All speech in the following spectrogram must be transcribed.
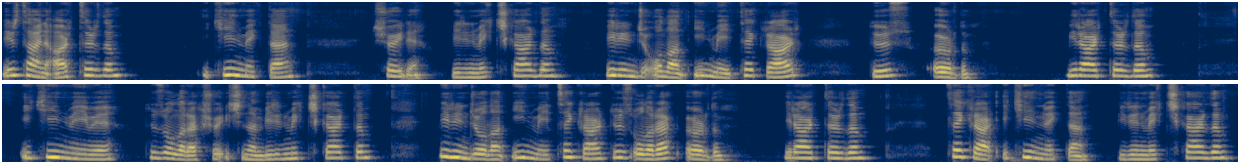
Bir tane arttırdım. 2 ilmekten şöyle bir ilmek çıkardım. Birinci olan ilmeği tekrar düz ördüm. Bir arttırdım. 2 ilmeğimi düz olarak şöyle içinden bir ilmek çıkarttım. Birinci olan ilmeği tekrar düz olarak ördüm bir arttırdım. Tekrar iki ilmekten bir ilmek çıkardım.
